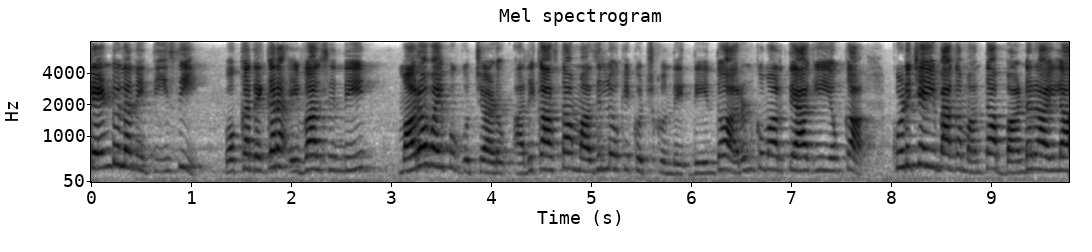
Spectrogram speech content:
టెండులని తీసి ఒక్క దగ్గర ఇవ్వాల్సింది మరోవైపు గుచ్చాడు. అది కాస్త మజిల్లోకి కుచ్చుకుంది. దీంతో అరుణ్ కుమార్ త్యాగి యొక్క కుడి చేయి భాగం అంతా బండరాయిలా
